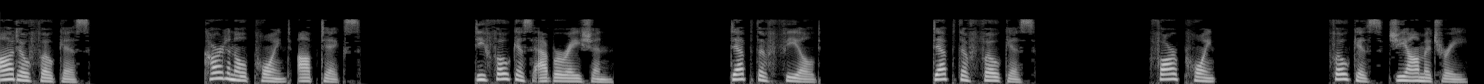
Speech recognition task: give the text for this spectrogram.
Autofocus Cardinal point optics Defocus aberration Depth of field Depth of focus Far point Focus geometry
